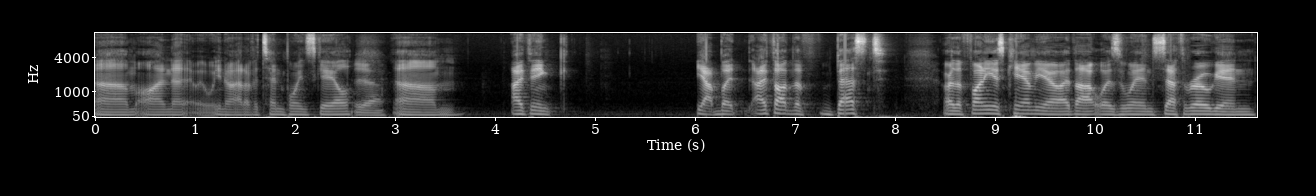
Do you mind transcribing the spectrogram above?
um, on a, you know out of a ten point scale. Yeah. Um, I think, yeah, but I thought the best or the funniest cameo I thought was when Seth Rogen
